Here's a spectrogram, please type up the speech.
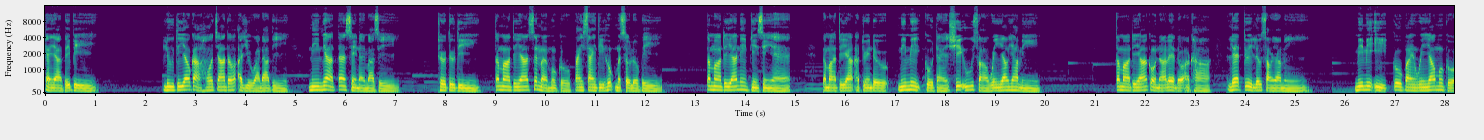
ခံရသေးပြီလူတယောက်ကဟောကြားသောအယူဝါဒသည်မိမြတန့်စင်နိုင်ပါစေ ထို့သူသည်တမန်တရားစစ်မှန်မှုကို ပိုင်ဆိုင်သည်ဟုမဆိုလိုပေတမန်တရားနှင့်ပြင်ဆင်ရန်တမန်တရားအတွင်တို့မိမိကိုယ်တိုင်ရှိဦးစွာဝင်ရောက်ရမည်တမန်တရားကိုနားလဲသောအခါလက်တွေ့လှုပ်ဆောင်ရမည်မိမိ၏ကိုယ်ပိုင်ဝင်ရောက်မှုကို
